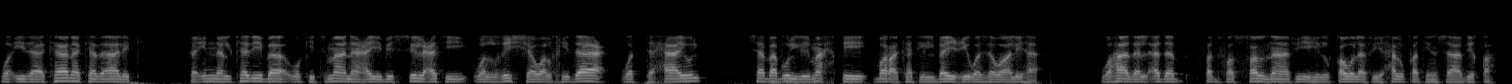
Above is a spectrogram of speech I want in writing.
وإذا كان كذلك فإن الكذب وكتمان عيب السلعة والغش والخداع والتحايل سبب لمحق بركة البيع وزوالها. وهذا الأدب قد فصلنا فيه القول في حلقة سابقة.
